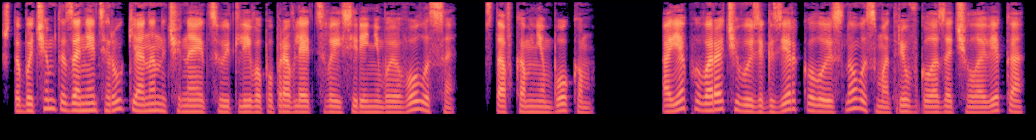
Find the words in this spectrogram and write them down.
Чтобы чем-то занять руки, она начинает суетливо поправлять свои сиреневые волосы, став ко мне боком, а я поворачиваюсь к зеркалу и снова смотрю в глаза человека,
